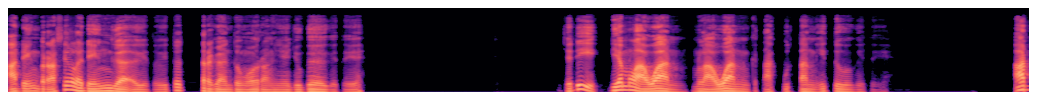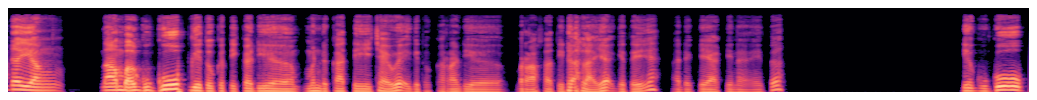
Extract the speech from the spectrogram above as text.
Ada yang berhasil ada yang enggak gitu. Itu tergantung orangnya juga gitu ya. Jadi dia melawan melawan ketakutan itu gitu ya. Ada yang nambah gugup gitu ketika dia mendekati cewek gitu karena dia merasa tidak layak gitu ya ada keyakinan itu. Dia gugup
